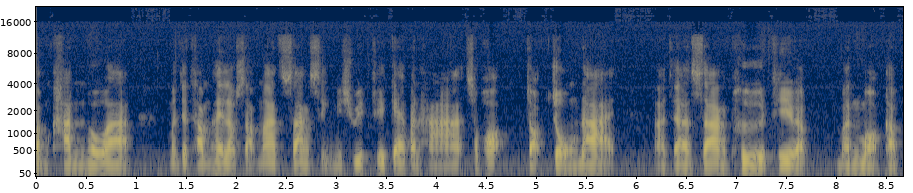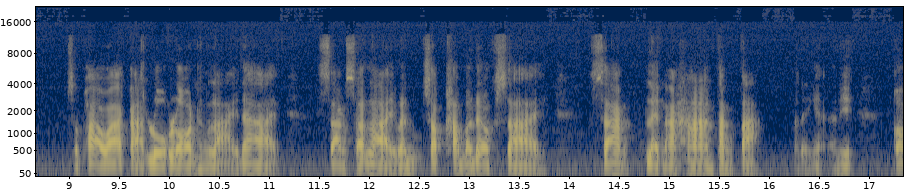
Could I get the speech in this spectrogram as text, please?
สำคัญเพราะว่ามันจะทำให้เราสามารถสร้างสิ่งมีชีวิตที่แก้ปัญหาเฉพาะเจาะจงได้ อาจจะสร้างพืชที่แบบมันเหมาะกับสภาวะอากาศโลกร้อนทั้งหลายได้ สร้างสาหร่ายมันซับคาร์บอนไดออกไซด์สร้างแหล่งอาหารต่างๆอะไรเงี้ยอันนี้ก็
